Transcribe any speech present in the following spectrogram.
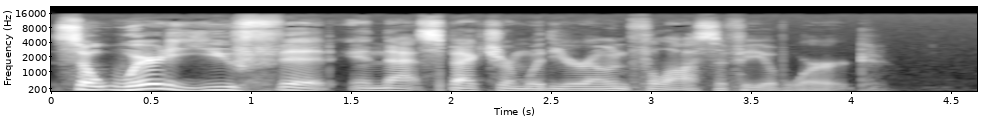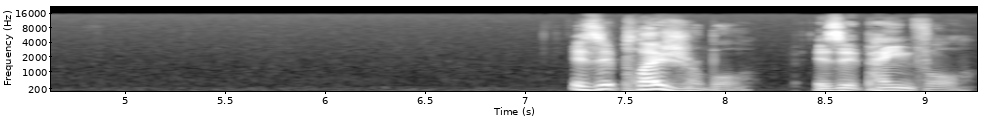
So, where do you fit in that spectrum with your own philosophy of work? Is it pleasurable? Is it painful?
